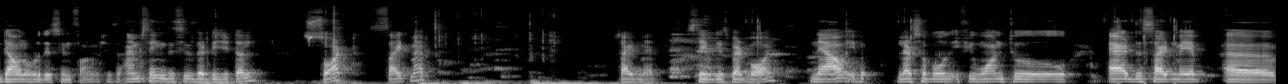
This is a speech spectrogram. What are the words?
download this information. So i'm saying this is the digital sword sitemap. Sitemap. Save this bad boy. Now if let's suppose if you want to add the sitemap uh,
